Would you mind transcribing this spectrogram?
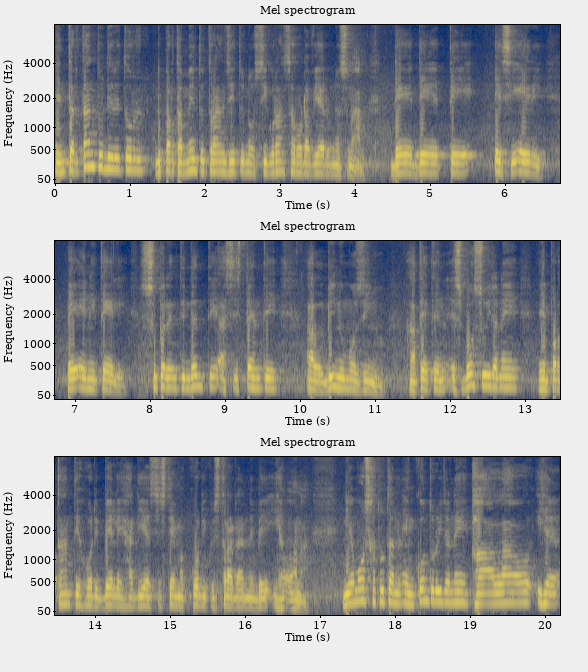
Entretanto, o diretor Departamento Trânsito no Segurança Rodoviário Nacional, DDT SR PNTL, Superintendente Assistente Albino Mozinho. Até tem esboço irane importante hori bele hadia sistema código estrada nebe iha ona. Niamos hatutan encontro irane halau iha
